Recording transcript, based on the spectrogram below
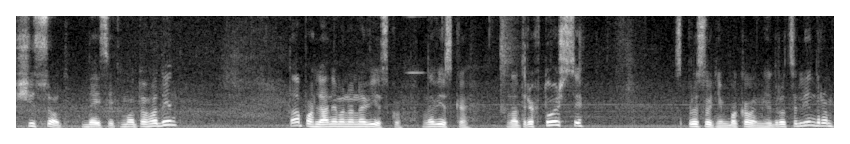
610 мотогодин. Та поглянемо на навіску. Навіска на трьохточці з присутнім боковим гідроциліндром.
